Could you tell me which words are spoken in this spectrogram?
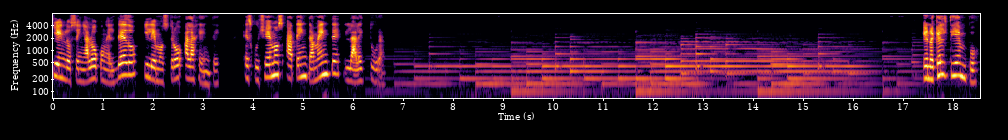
quien lo señaló con el dedo y le mostró a la gente. Escuchemos atentamente la lectura. En aquel tiempo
